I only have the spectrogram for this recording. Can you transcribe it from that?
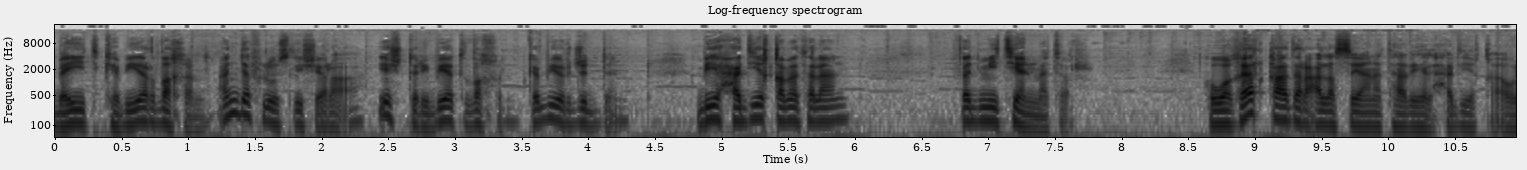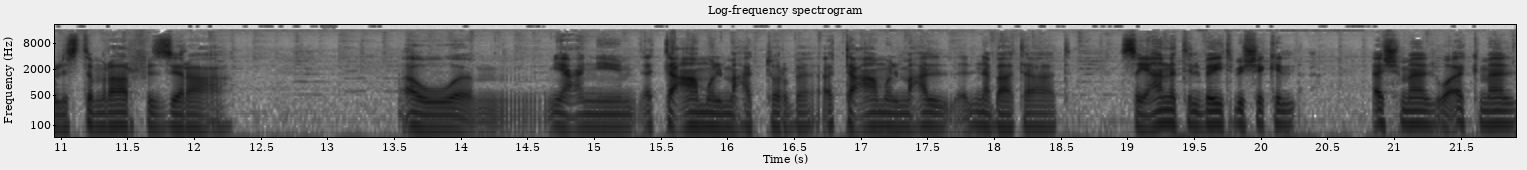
بيت كبير ضخم. عنده فلوس لشراءه يشتري بيت ضخم كبير جدا. بحديقة مثلا فد 200 متر. هو غير قادر على صيانة هذه الحديقة أو الاستمرار في الزراعة أو يعني التعامل مع التربة التعامل مع النباتات. صيانة البيت بشكل أشمل وأكمل.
